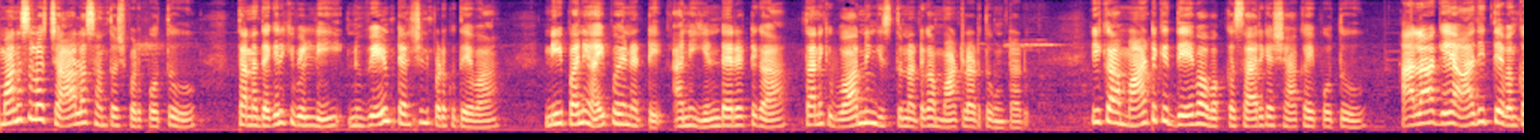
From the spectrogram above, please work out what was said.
మనసులో చాలా సంతోషపడిపోతూ తన దగ్గరికి వెళ్ళి నువ్వేం టెన్షన్ పడకు దేవా నీ పని అయిపోయినట్టే అని ఇండైరెక్ట్గా తనకి వార్నింగ్ ఇస్తున్నట్టుగా మాట్లాడుతూ ఉంటాడు. ఇక ఆ మాటకి దేవ ఒక్కసారిగా షాక్ అయిపోతూ అలాగే ఆదిత్య వెంక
